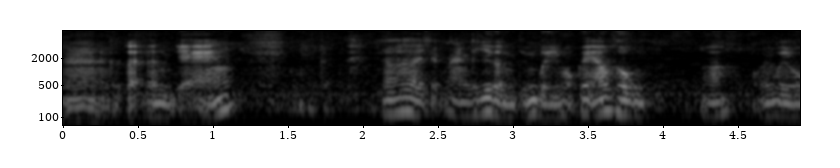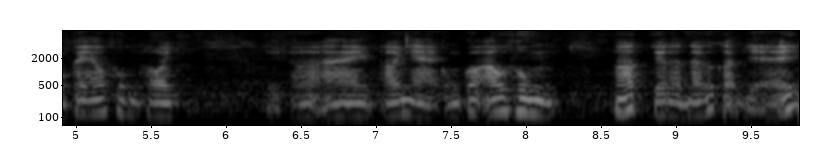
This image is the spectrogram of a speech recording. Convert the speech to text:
À, rất là đơn giản. Đó là các bạn chỉ cần chuẩn bị một cái áo thun. Đó, chuẩn bị một cái áo thun thôi. Thì ở ai ở nhà cũng có áo thun hết cho nên nó rất là dễ.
